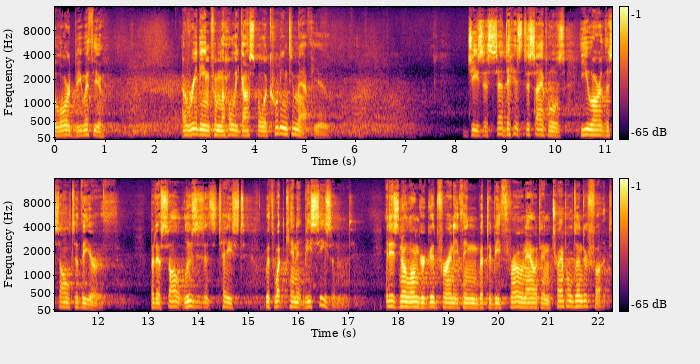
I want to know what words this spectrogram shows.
Lord be with you. A reading from the Holy Gospel according to Matthew. Jesus said to his disciples, You are the salt of the earth. But if salt loses its taste, with what can it be seasoned? It is no longer good for anything but to be thrown out and trampled underfoot.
